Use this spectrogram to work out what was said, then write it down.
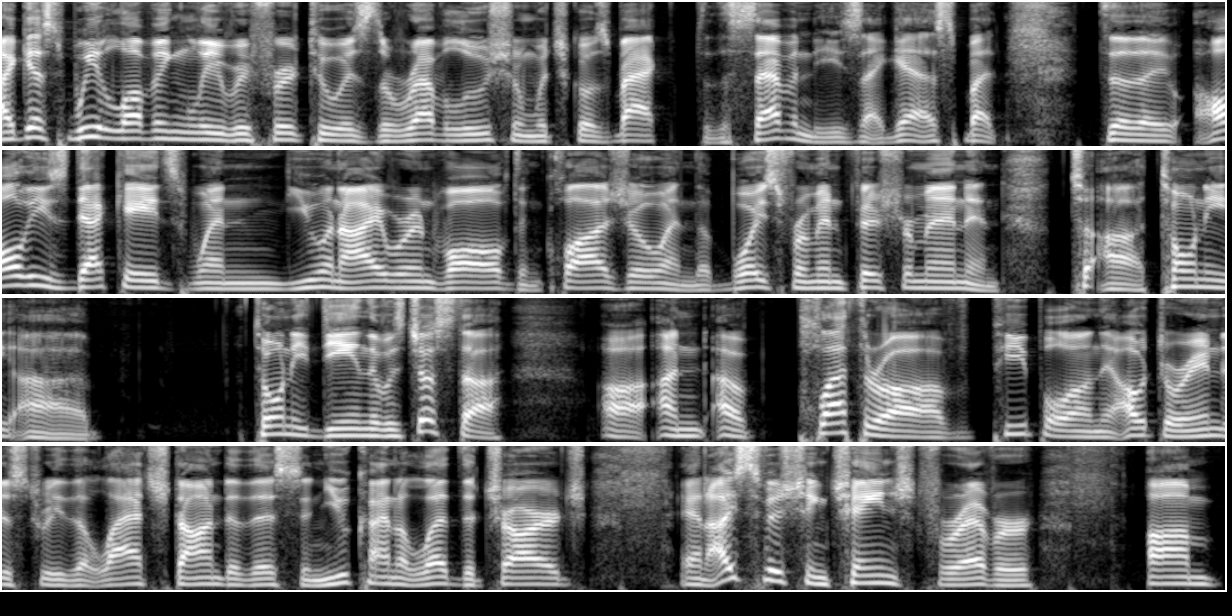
I guess we lovingly refer to as the revolution, which goes back to the 70s, I guess, but the, all these decades when you and I were involved, and Claudio and the boys from In Fisherman and uh, Tony uh, Tony Dean, there was just a, a plethora of people in the outdoor industry that latched onto this, and you kind of led the charge. And ice fishing changed forever. Um,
